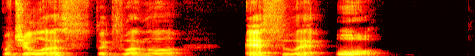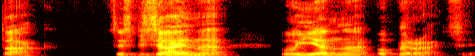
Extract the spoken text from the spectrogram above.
почала з так званого СВО. Так, це спеціальна воєнна операція.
